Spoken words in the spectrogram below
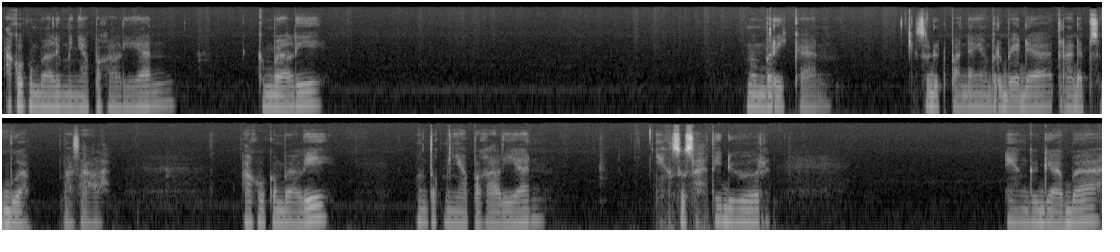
Aku kembali menyapa kalian, kembali memberikan sudut pandang yang berbeda terhadap sebuah masalah. Aku kembali untuk menyapa kalian yang susah tidur, yang gegabah,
